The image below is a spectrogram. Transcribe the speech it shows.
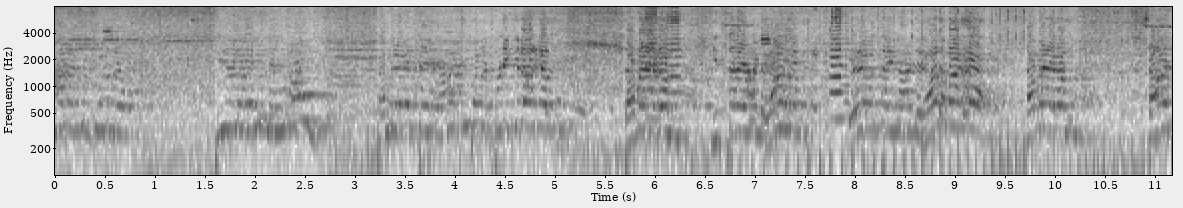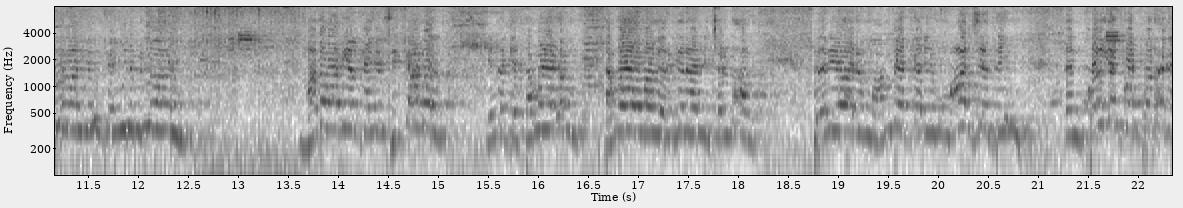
ஆர்எஸ்எஸ் போன்ற தீவிரவாதிகள் எல்லாம் தமிழகத்தை ஆட்சி பண்ண பிடிக்கிறார்கள் தமிழகம் இத்தனை ஆண்டு காலம் இருபத்தைந்து ஆண்டு காலமாக தமிழகம் சாதியவாதிகள் கையில் மதவாதிகள் கையில் சிக்காமல் இன்றைக்கு தமிழகம் தமிழகமாக இருக்கிறது என்று சொன்னால் பெரியாரும் அம்பேத்கரையும் மார்க்சியத்தையும் தன் கொள்கை கோட்பாடாக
